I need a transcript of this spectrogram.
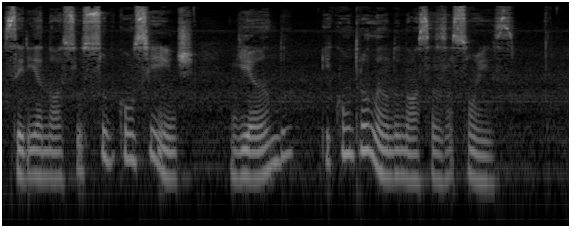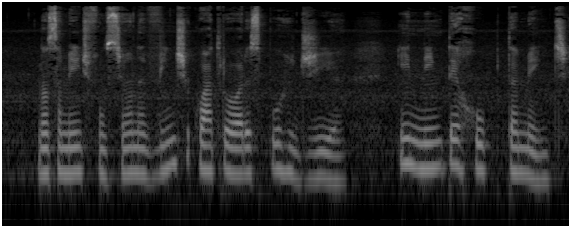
seria nosso subconsciente, guiando e controlando nossas ações. Nossa mente funciona 24 horas por dia, ininterruptamente,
